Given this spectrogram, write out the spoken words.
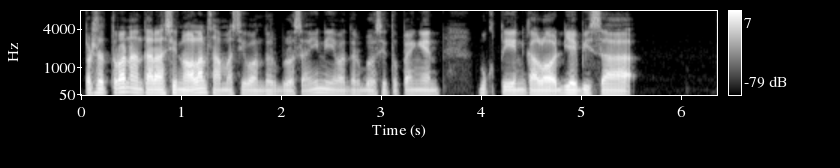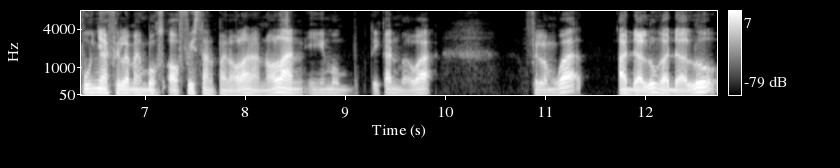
perseteruan antara si Nolan sama si Warner Bros. Ini Warner Bros. itu pengen buktiin kalau dia bisa punya film yang box office tanpa Nolan nah Nolan ingin membuktikan bahwa film gua ada lu nggak ada lu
